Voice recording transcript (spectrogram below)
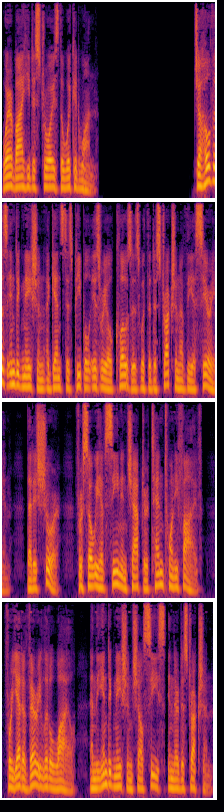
whereby he destroys the wicked one. Jehovah's indignation against his people Israel closes with the destruction of the Assyrian, that is sure, for so we have seen in chapter 1025, for yet a very little while, and the indignation shall cease in their destruction.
